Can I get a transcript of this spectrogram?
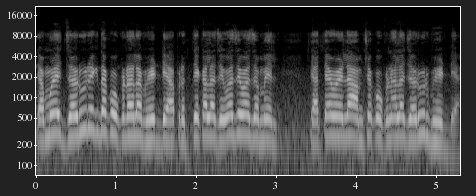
त्यामुळे जरूर एकदा कोकणाला भेट द्या. प्रत्येकाला जेव्हा जेव्हा जमेल त्या त्या वेळेला आमच्या कोकणाला जरूर भेट द्या.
